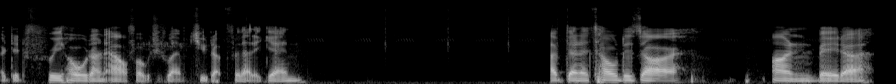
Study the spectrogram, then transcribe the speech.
I did Freehold on alpha, which is why I'm queued up for that again. I've done a Taldazar on beta.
